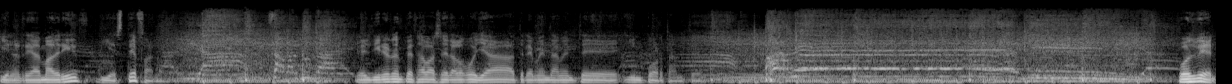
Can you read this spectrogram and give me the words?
y en el Real Madrid Di Stéfano. El dinero empezaba a ser algo ya tremendamente importante. Pues bien,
